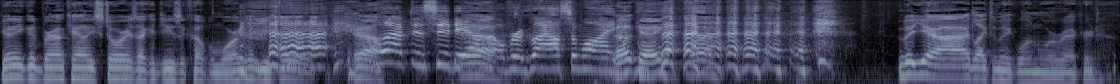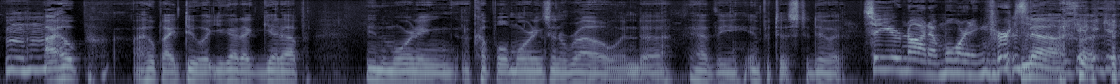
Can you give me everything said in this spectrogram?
You got any good Brown County stories? I could use a couple more. I bet you do. Yeah. We'll have to sit down Yeah. over a glass of wine. Okay. yeah. But yeah, I'd like to make one more record. Mm-hmm. I hope. I hope I do it. You got to get up in the morning, a couple of mornings in a row, and uh, have the impetus to do it. So you're not a morning person. No. I take it.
